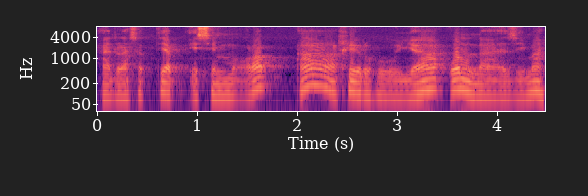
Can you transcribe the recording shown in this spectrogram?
Adalah setiap isim mu'rab akhiruhu ya'un lazimah.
